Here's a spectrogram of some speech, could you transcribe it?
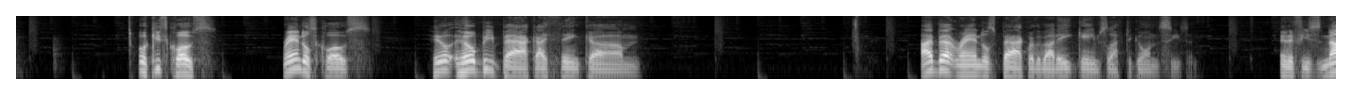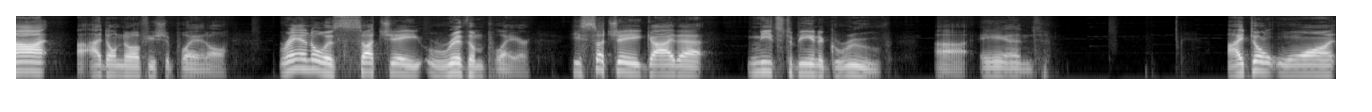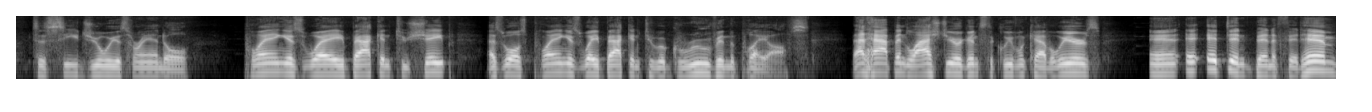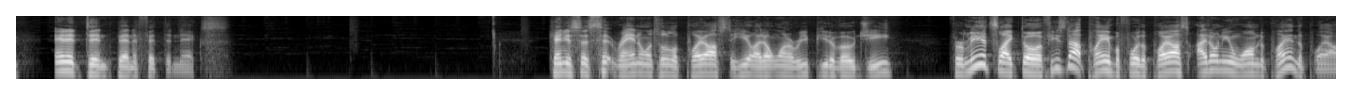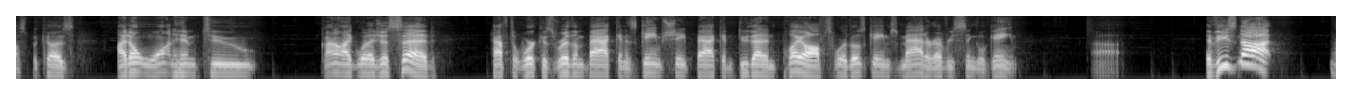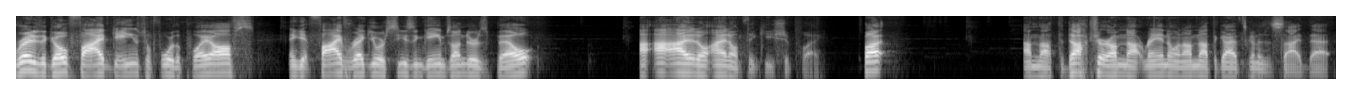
look, he's close. Randle's close. He'll he'll be back. I think. Um, I bet Randle's back with about eight games left to go in the season. And if he's not, I don't know if he should play at all. Randle is such a rhythm player. He's such a guy that needs to be in a groove. Uh, and I don't want to see Julius Randle playing his way back into shape as well as playing his way back into a groove in the playoffs. That happened last year against the Cleveland Cavaliers, and it, it didn't benefit him, and it didn't benefit the Knicks. Kenya says, sit Randle until the playoffs to heal. I don't want a repeat of OG. For me, it's like, though, if he's not playing before the playoffs, I don't even want him to play in the playoffs because I don't want him to, kind of like what I just said, have to work his rhythm back and his game shape back and do that in playoffs where those games matter every single game. Uh, if he's not ready to go five games before the playoffs and get five regular season games under his belt, I, I, I don't I don't think he should play. But I'm not the doctor. I'm not Randle, and I'm not the guy that's going to decide that.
